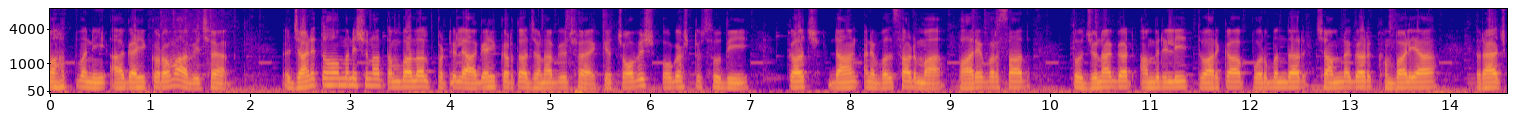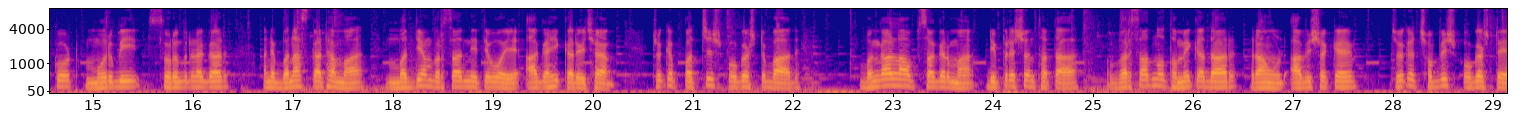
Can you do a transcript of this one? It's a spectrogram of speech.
મહત્ત્વની આગાહી કરવામાં આવી છે. જાણીતા હવામાન તંબાલાલ પટેલે આગાહી કરતા જણાવ્યું છે કે ચોવીસ ઓગસ્ટ સુધી કચ્છ, ડાંગ અને વલસાડમાં ભારે વરસાદ, તો જૂનાગઢ, અમરેલી, દ્વારકા, પોરબંદર, જામનગર, ખંભાળિયા, રાજકોટ, મોરબી, સુરેન્દ્રનગર અને બનાસકાંઠામાં મધ્યમ વરસાદની તેઓએ આગાહી કરી છે. જોકે પચીસ ઓગસ્ટ બાદ બંગાળના ઉપસાગરમાં ડિપ્રેશન થતાં વરસાદનો ધમેકાદાર રાઉન્ડ આવી શકે. જોકે છવ્વીસ ઓગસ્ટે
